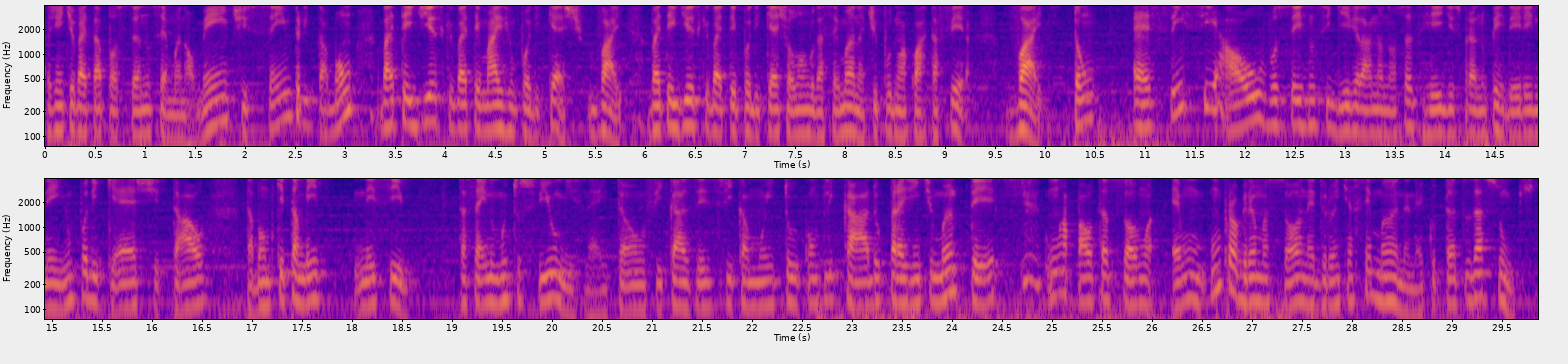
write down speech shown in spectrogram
a gente vai estar tá postando semanalmente, sempre, tá bom? Vai ter dias que vai ter mais de um podcast? Vai. Vai ter dias que vai ter podcast ao longo da semana, tipo numa quarta-feira? Vai. Então é essencial vocês nos seguirem lá nas nossas redes para não perderem nenhum podcast e tal, tá bom? Porque também nesse tá saindo muitos filmes, né? Então fica às vezes fica muito complicado pra gente manter uma pauta só, uma, é um, um programa só, né, durante a semana, né, com tantos assuntos.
